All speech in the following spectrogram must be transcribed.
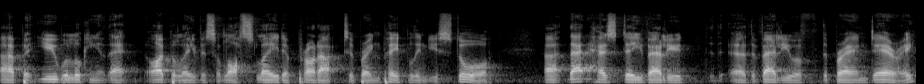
Uh, but you were looking at that, I believe, as a loss leader product to bring people into your store. Uh, that has devalued uh, the value of the brand dairy,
